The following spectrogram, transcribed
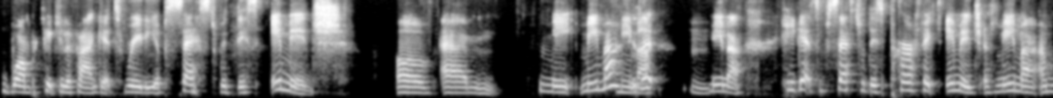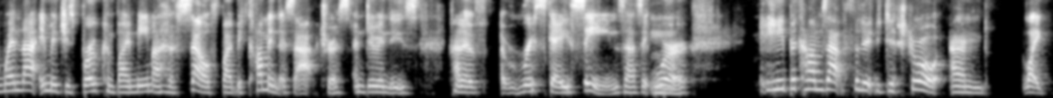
one particular fan gets really obsessed with this image of um me Mima, Mima. is it? Mm. Mima. He gets obsessed with this perfect image of Mima. And when that image is broken by Mima herself by becoming this actress and doing these kind of risque scenes, as it mm. were, he becomes absolutely distraught and like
